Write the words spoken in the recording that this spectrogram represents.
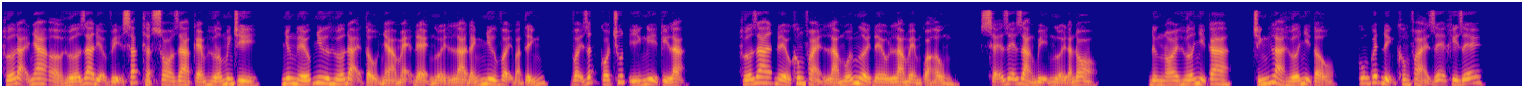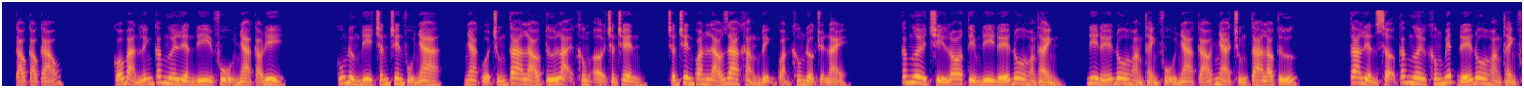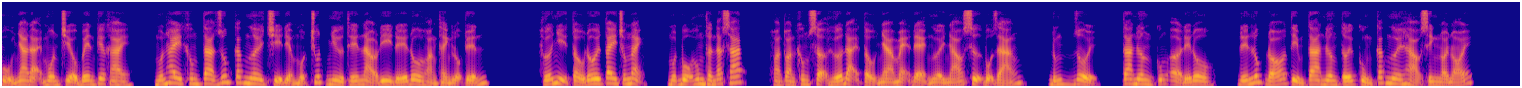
Hứa đại nha ở hứa Gia địa vị sắc thật so ra kém hứa Minh Chi, nhưng nếu như hứa đại tẩu nhà mẹ đẻ người là đánh như vậy bản tính, vậy rất có chút ý nghĩ kỳ lạ. Hứa ra đều không phải là mỗi người đều là mềm quả hồng, sẽ dễ dàng bị người đắn đo. Đừng nói hứa nhị ca, chính là hứa nhị tẩu, cũng quyết định không phải dễ khi dễ. Cáo cáo cáo. Có bản lĩnh các ngươi liền đi phủ nhà cáo đi. Cũng đừng đi chấn trên phủ nhà, nhà của chúng ta lão tứ lại không ở chấn trên, chấn trên quan lão ra khẳng định quản không được chuyện này. Các ngươi chỉ lo tìm đi đế đô hoàng thành, đi đế đô hoàng thành phủ nhà cáo nhà chúng ta lão tứ. Ta liền sợ các ngươi không biết đế đô hoàng thành phủ nha đại môn triều bên kia khai, muốn hay không ta giúp các ngươi chỉ điểm một chút như thế nào đi đế đô hoàng thành lộ tuyến. Hứa nhị tẩu đôi tay chống nạnh, một bộ hung thần ác sát, hoàn toàn không sợ hứa đại tẩu nhà mẹ để người nháo sự bộ dáng. Đúng rồi, ta nương cũng ở đế đô, đến lúc đó tìm ta nương tới cùng các ngươi hảo sinh nói nói.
